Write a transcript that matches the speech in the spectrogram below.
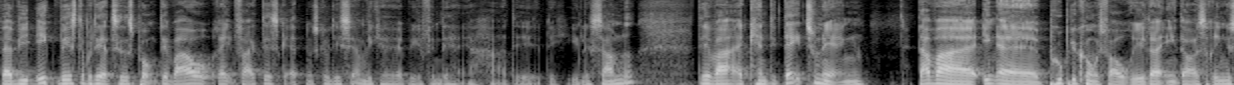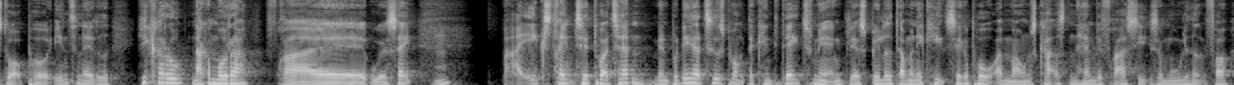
hvad vi ikke vidste på det her tidspunkt, det var jo rent faktisk, at nu skal vi lige se, om vi kan, vi kan finde det her. Jeg har det, det hele samlet. Det var, at kandidatturneringen, der var en af publikums favoritter, en der også er rimelig stor på internettet, Hikaru Nakamura fra øh, USA, mm var ekstremt tæt på at tage den. Men på det her tidspunkt, da kandidatturneringen bliver spillet, der er man ikke helt sikker på, at Magnus Carlsen han vil frasige sig muligheden for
